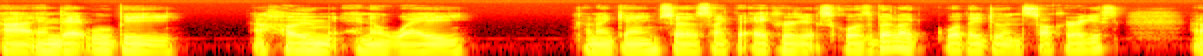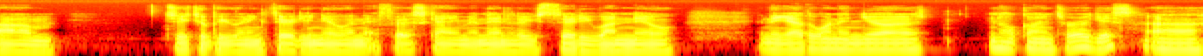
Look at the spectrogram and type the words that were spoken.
Uh, and that will be a home and away kind of game. So it's like the aggregate scores, a bit like what they do in soccer, I guess. Um, So you could be winning 30 0 in that first game and then lose 31 0 in the other one, and you're not going through, I guess. Uh,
